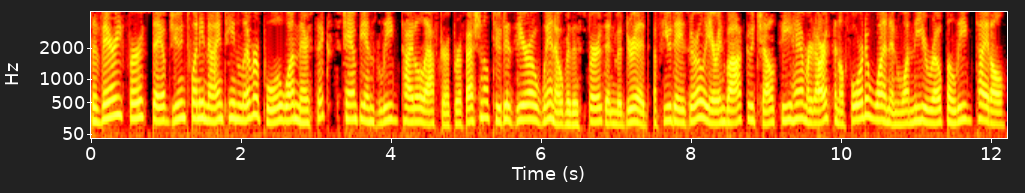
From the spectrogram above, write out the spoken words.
The very first day of June 2019 Liverpool won their sixth Champions League title after a professional 2-0 win over the Spurs in Madrid. A few days earlier in Baku Chelsea hammered Arsenal 4-1 and won the Europa League title.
